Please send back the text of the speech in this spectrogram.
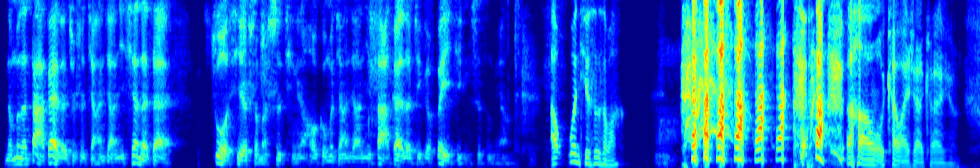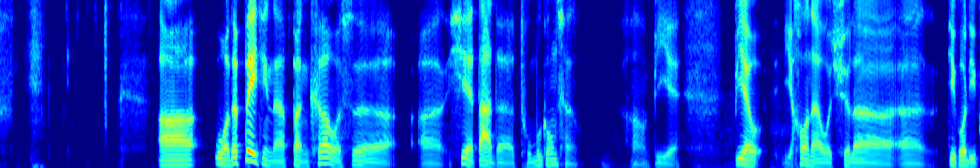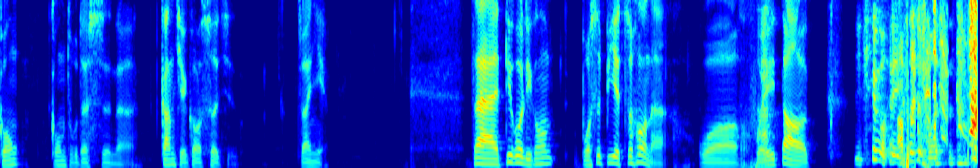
能不能大概的就是讲一讲你现在在做些什么事情，然后给我们讲讲你大概的这个背景是怎么样的？啊，问题是什么？啊 啊，我开玩笑，开玩笑。啊、我的背景呢，本科我是呃谢大的土木工程啊、毕业，毕业以后呢，我去了呃帝国理工攻读的是呢钢结构设计专业。在帝国理工博士毕业之后呢，我回啊到你结果一啊不是博士，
